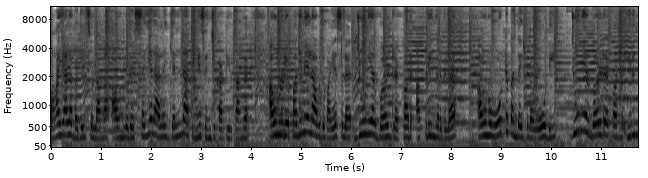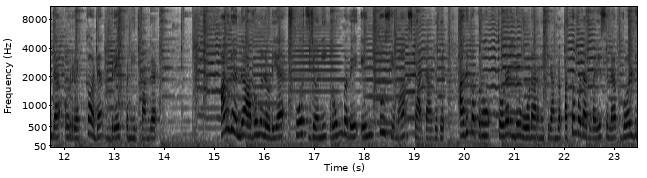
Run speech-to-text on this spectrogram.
வாயால் பதில் சொல்லாமல் அவங்களுடைய செயலால் எல்லாத்தையுமே செஞ்சு காட்டியிருக்காங்க. அவங்களுடைய பதினேழாவது வயசில் ஜூனியர் வேர்ல்ட் ரெக்கார்டு அப்படிங்கிறதுல அவங்க ஓட்டப்பந்தயத்தில் ஓடி ஜூனியர் வேர்ல்டு ரெக்கார்டில் இருந்த ஒரு ரெக்கார்டை பிரேக் பண்ணியிருக்காங்க. அங்கேருந்து அவங்களுடைய ஸ்போர்ட்ஸ் ஜேர்னி ரொம்பவே எந்தூசியமாக ஸ்டார்ட் ஆகுது. அதுக்கப்புறம் தொடர்ந்து ஓட ஆரம்பிக்கிறாங்க. பத்தொன்பதாவது வயசில் வேர்ல்டு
